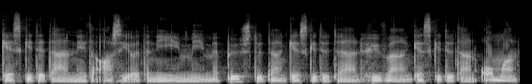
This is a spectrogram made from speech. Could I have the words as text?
Keskitetään niitä asioita niihin, mihin me pystytään, keskitytään hyvään, keskitytään oman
